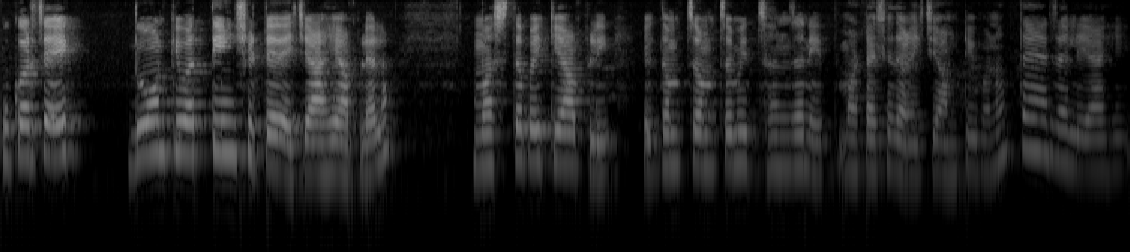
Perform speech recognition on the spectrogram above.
कुकरच्या एक दोन किंवा तीन शिट्ट्या द्यायच्या आहे आपल्याला. मस्तपैकी आपली एकदम चमचमीत झणझणीत मटाच्या डाळीची आमटी बनवून तयार झाली आहे.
